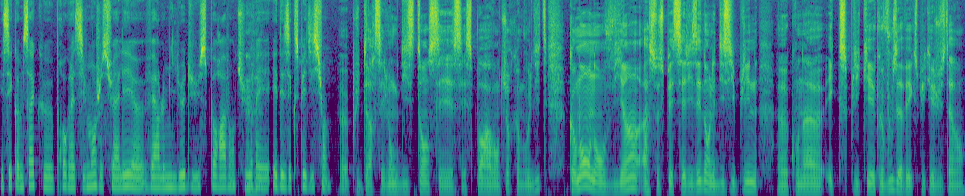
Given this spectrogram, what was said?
Et c'est comme ça que progressivement, je suis allée vers le milieu du sport aventure mhm. et, des expéditions. plus tard, ces longues distances et ces sports aventure, comme vous le dites. Comment on en vient à se spécialiser dans les disciplines qu'on a expliquées, que vous avez expliqué juste avant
